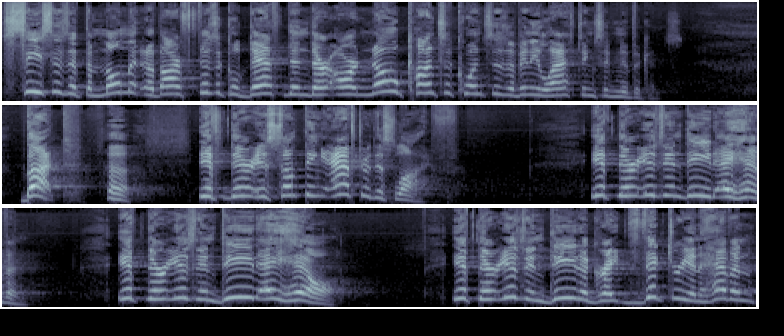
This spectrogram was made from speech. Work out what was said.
ceases at the moment of our physical death, then there are no consequences of any lasting significance. But if there is something after this life, if there is indeed a heaven, if there is indeed a hell, if there is indeed a great victory in heaven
